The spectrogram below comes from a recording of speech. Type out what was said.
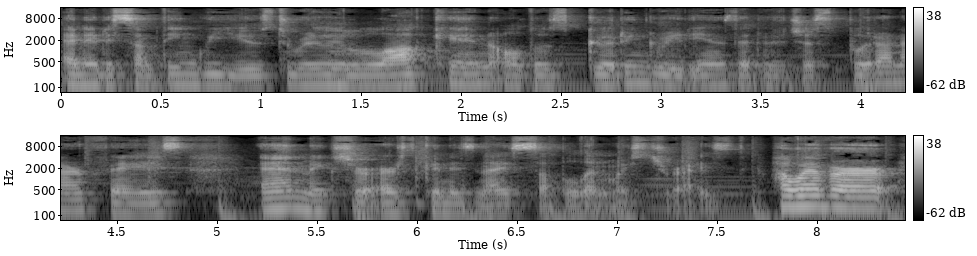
and it is something we use to really lock in all those good ingredients that we've just put on our face and make sure our skin is nice, supple, and moisturized. However,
